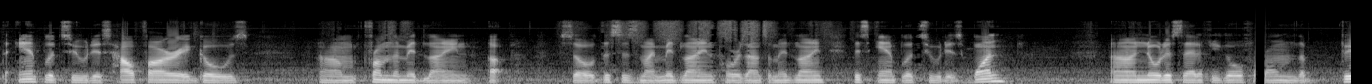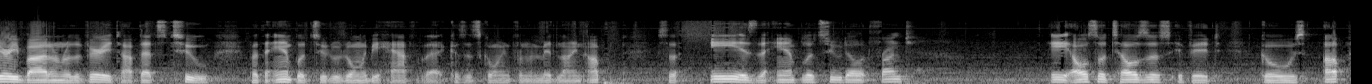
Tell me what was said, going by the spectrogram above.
The amplitude is how far it goes um, from the midline up. So this is my midline, horizontal midline. This amplitude is 1. Uh, notice that if you go from the very bottom or the very top, that's 2. But the amplitude would only be half of that because it's going from the midline up. So A is the amplitude out front. A also tells us if it goes up,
